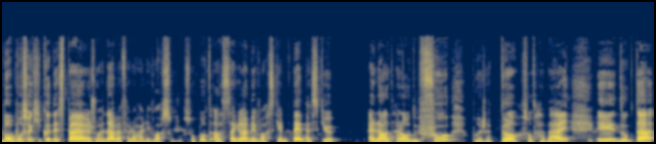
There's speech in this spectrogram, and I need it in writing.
Bon pour ceux qui connaissent pas euh, Johanna va falloir aller voir son compte Instagram et voir ce qu'elle fait parce que elle a un talent de fou. Moi, j'adore son travail. Et donc, tu as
